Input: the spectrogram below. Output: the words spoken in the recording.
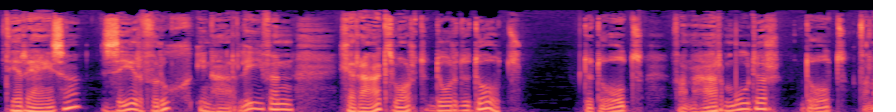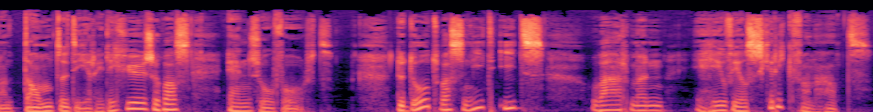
Therese zeer vroeg in haar leven geraakt wordt door de dood. De dood van haar moeder, dood van een tante die religieuze was, enzovoort. De dood was niet iets waar men heel veel schrik van had.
